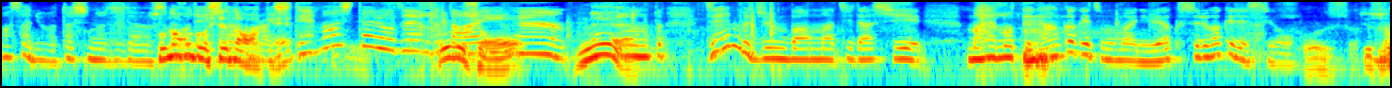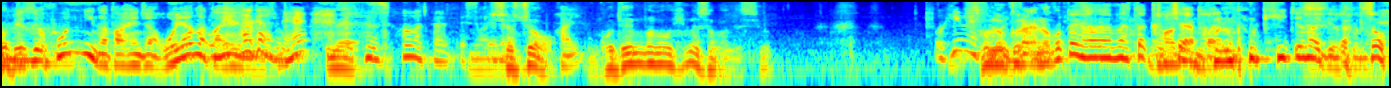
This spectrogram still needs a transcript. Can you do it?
まさに私の時代はそんなことをしてたわけ？そうでしてましたよ全部。大変。ねえ。本当全部順番待ちだし前もって何ヶ月も前に予約するわけですよ。そうですよでそれ別に本人が大変じゃん親が大変親がね。ね そうなんですけど。所長、はい。御殿場のお姫様ですよ。お姫様。そのくらいのことやられましたか、ま あやっぱり。誰も。聞いてないけどそう。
